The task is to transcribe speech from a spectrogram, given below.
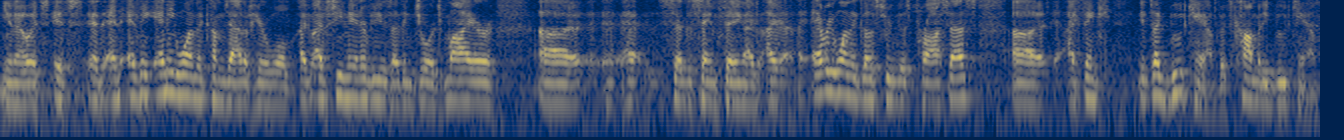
You know, it's it's and, and I think anyone that comes out of here will. I've, I've seen the interviews. I think George Meyer uh, ha, said the same thing. I, I, everyone that goes through this process, uh, I think it's like boot camp. It's comedy boot camp.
